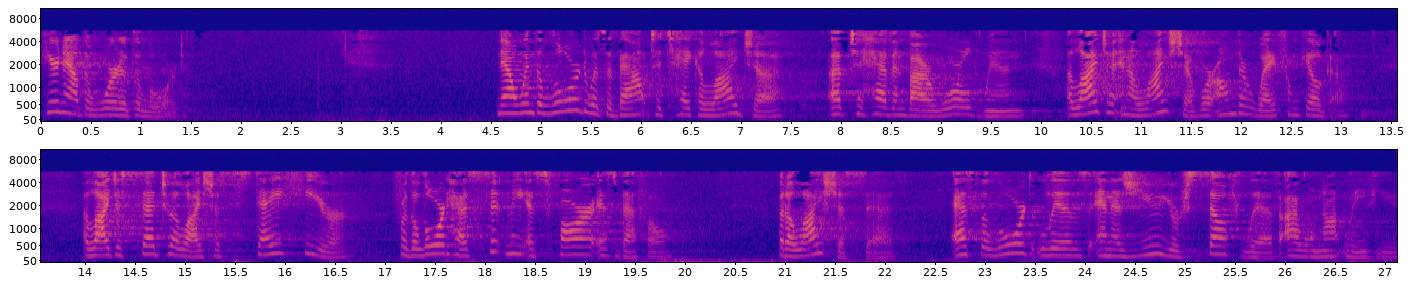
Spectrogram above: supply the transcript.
Hear now the word of the Lord. Now, when the Lord was about to take Elijah up to heaven by a whirlwind, Elijah and Elisha were on their way from Gilgal. Elijah said to Elisha, Stay here for the Lord has sent me as far as Bethel. But Elisha said, As the Lord lives and as you yourself live, I will not leave you.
